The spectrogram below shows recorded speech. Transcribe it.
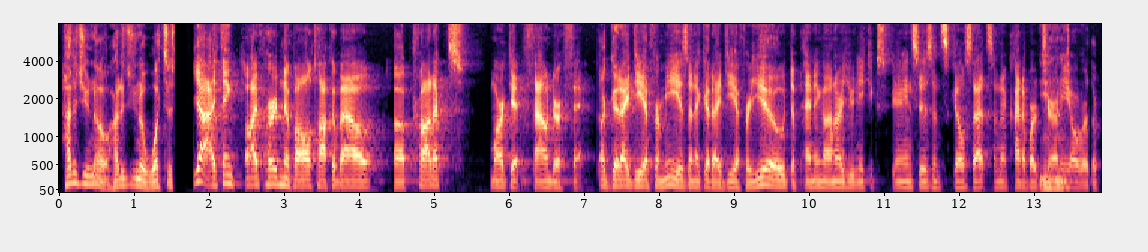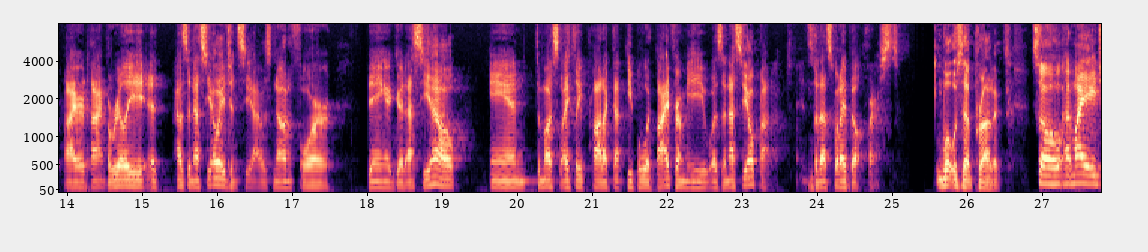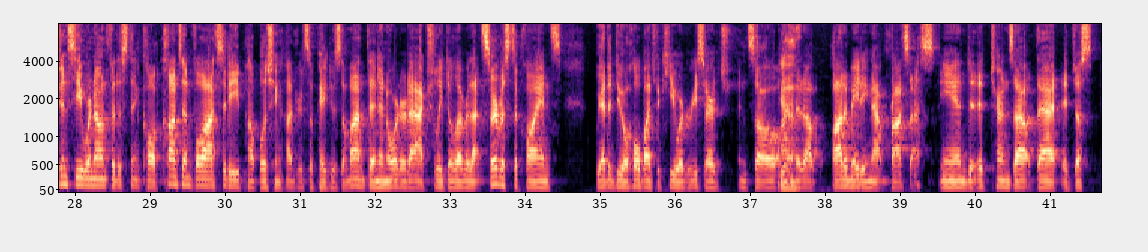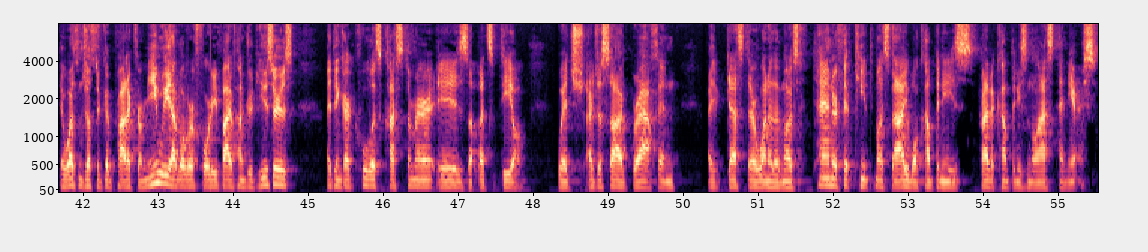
How did you know? How did you know what to? Yeah, I think I've heard Naval talk about uh, product market founder fit. A good idea for me isn't a good idea for you, depending on our unique experiences and skill sets and kind of our journey mm-hmm. over the prior time. But really, it, as an SEO agency, I was known for being a good SEO. And the most likely product that people would buy from me was an SEO product. And so that's what I built first. What was that product? So at my agency, we're known for this thing called content velocity, publishing hundreds of pages a month. And in order to actually deliver that service to clients, we had to do a whole bunch of keyword research and so yeah. i ended up automating that process. And it turns out that it just it wasn't just a good product for me. We have over 4500 users. I think our coolest customer is uh, let's Deel which i just saw a graph and i guess they're one of the most 10 or 15th most valuable companies private companies in the last 10 years.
